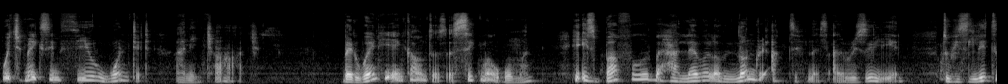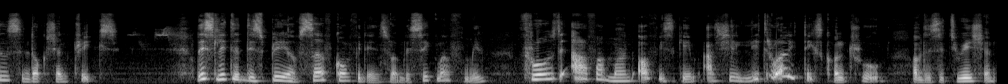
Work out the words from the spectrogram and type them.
which makes him feel wanted and in charge. But when he encounters a Sigma woman, he is baffled by her level of non-reactiveness and resilience to his little seduction tricks. This little display of self-confidence from the Sigma female throws the alpha man off his game as she literally takes control of the situation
